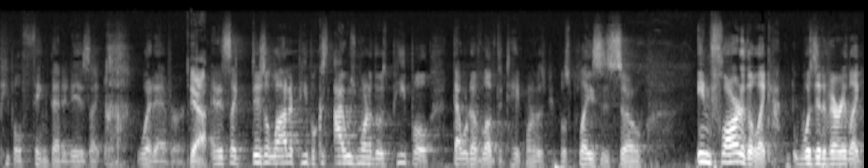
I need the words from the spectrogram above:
people think that it is like ugh, whatever. Yeah. And it's like there's a lot of people because I was one of those people that would have loved to take one of those people's places. So in Florida though, like was it a very like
